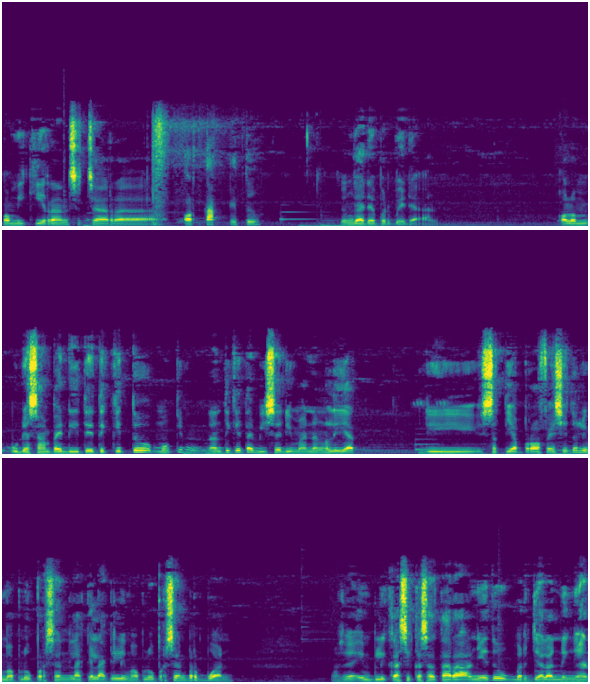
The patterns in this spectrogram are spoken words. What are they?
pemikiran secara otak itu itu nggak ada perbedaan. Kalau udah sampai di titik itu mungkin nanti kita bisa di mana ngelihat di setiap profesi itu 50% laki-laki 50% perempuan. Maksudnya implikasi kesetaraannya itu berjalan dengan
